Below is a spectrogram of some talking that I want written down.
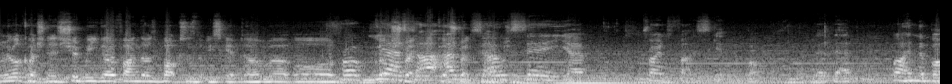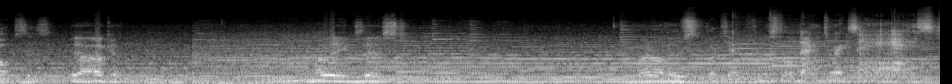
The real question is, should we go find those boxes that we skipped over, or Prob- cut yes, straight, I, cut I, would, to the I would say uh, trying to find, skip the box. They're there. Find the boxes. Yeah, okay. I know they exist. Where are Who's they? project from still there to exist?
